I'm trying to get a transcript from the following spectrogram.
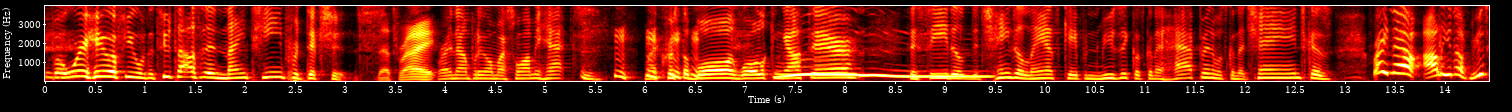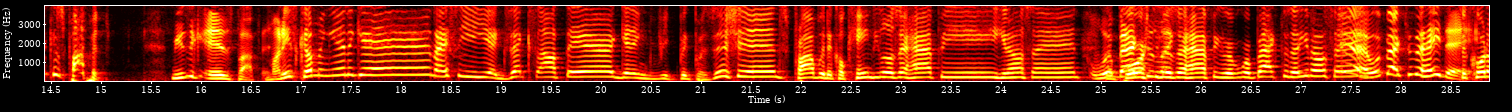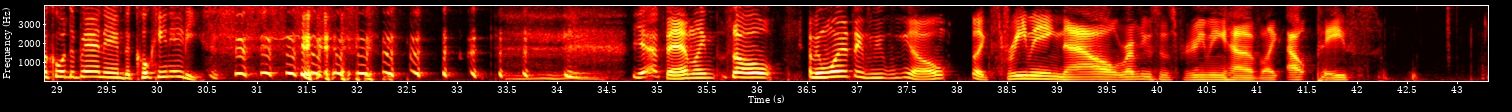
But we're here with you with the 2019 predictions. That's right. Right now, I'm putting on my Swami hats, my crystal ball, and we're all looking out there to see the, the change of landscape in music, what's going to happen, what's going to change. Because right now, oddly enough, music is popping. Music is popping. Money's coming in again. I see execs out there getting big, positions. Probably the cocaine dealers are happy. You know what I'm saying? We're the to, dealers like- are happy. We're, we're back to the, you know what I'm saying? Yeah, we're back to the heyday. to quote unquote the band name, the Cocaine 80s. yeah, family. So, I mean, one of the things we, you know, like streaming now, revenues from streaming have like outpaced,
